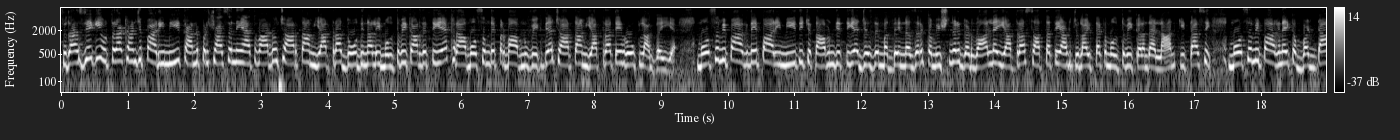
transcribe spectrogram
ਸੋ ਦੱਸ ਦਈਏ ਕਿ ਉੱਤਰਾਖੰਡ 'ਚ ਭਾਰੀ ਮੀਂਹ ਕਾਰਨ ਪ੍ਰਸ਼ਾਸਨ ਨੇ ਐਤਵਾਰ ਨੂੰ ਚਾਰ ਧਾਮ ਯਾਤਰਾ 2 ਦਿਨਾਂ ਲਈ ਮੁਲਤਵੀ ਕਰ ਦਿੱਤੀ ਹੈ। ਖਰਾਬ ਮੌਸਮ ਦੇ ਪ੍ਰਭਾਵ ਨੂੰ ਵੇਖਦਿਆਂ ਚਾਰ ਧਾਮ ਯਾਤਰਾ ਤੇ ਰੋਕ ਲੱਗ ਗਈ ਹੈ। ਮੌਸਮ ਵਿਭਾਗ ਨੇ ਭਾਰੀ ਮੀਂਹ ਦੀ ਚੇਤਾਵਨੀ ਦਿੱਤੀ ਹੈ, ਜਿਸ ਦੇ ਮੱਦੇਨਜ਼ਰ ਕਮਿਸ਼ਨਰ ਗੜਵਾਲ ਨੇ ਯਾਤਰਾ 7 ਅਤੇ 8 ਜੁਲਾਈ ਤੱਕ ਮੁਲਤਵੀ ਕਰਨ ਦਾ ਐਲਾਨ ਕੀਤਾ ਸੀ। ਮੌਸਮ ਵਿਭਾਗ ਨੇ ਇੱਕ ਵੱਡਾ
